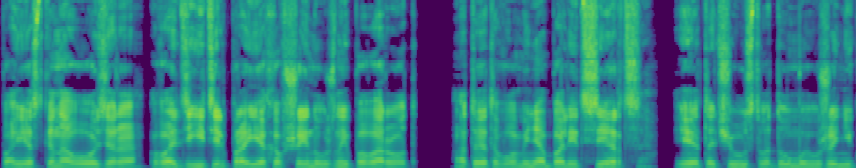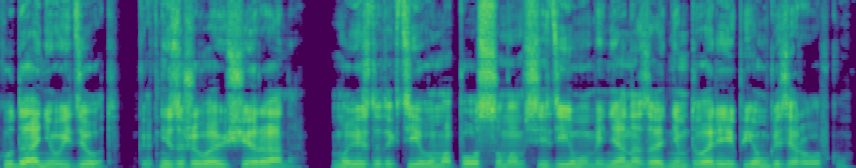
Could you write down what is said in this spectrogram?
поездка на озеро, водитель, проехавший нужный поворот. От этого у меня болит сердце, И это чувство, думаю, уже никуда не уйдет, как незаживающая рана. Мы с детективом Апоссумом сидим у меня на заднем дворе и пьем газировку.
